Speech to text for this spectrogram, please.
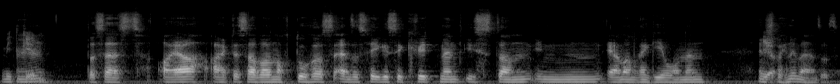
mitgeben. Mhm. Das heißt, euer altes, aber noch durchaus einsatzfähiges Equipment ist dann in ärmeren Regionen entsprechend im Einsatz.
